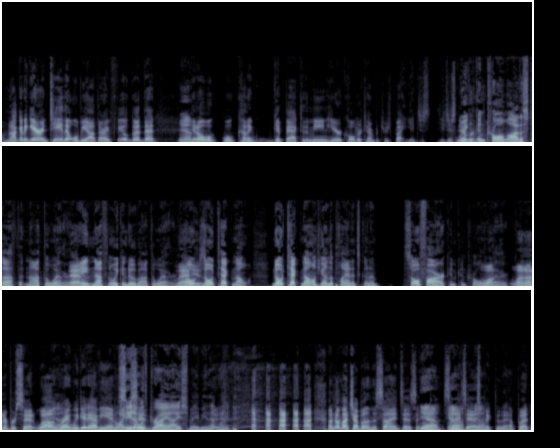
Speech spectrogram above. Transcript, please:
I'm not going to guarantee that we'll be out there. I feel good that, Yeah. you know, we'll, we'll kind of get back to the mean here, colder temperatures, but you just you just we can know. control a lot of stuff, but not the weather. That- Ain't nothing we can do about the weather. No, is- no techno, no technology on the planet's going to, so far, can control the One- weather. 100%. Well, Yeah. Greg, we did have you in. Like See I it with dry ice, maybe that might. I'm not much up on the science as, Yeah, science yeah, aspect of that, but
